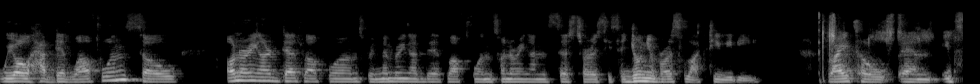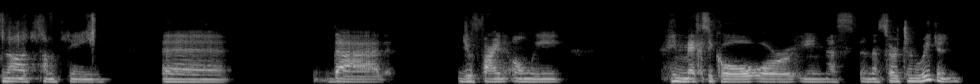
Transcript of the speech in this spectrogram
we all have dead loved ones. So honoring our dead loved ones, remembering our dead loved ones, honoring ancestors is a universal activity, right? So um, it's not something uh, that you find only in Mexico or in a, in a certain region.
